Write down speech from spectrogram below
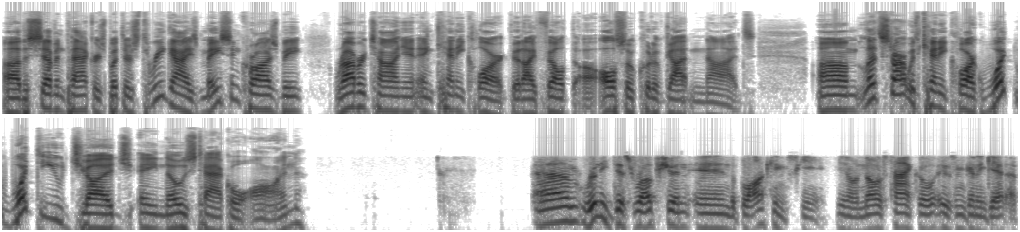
uh, the seven Packers, but there's three guys: Mason Crosby, Robert Tonyan, and Kenny Clark that I felt uh, also could have gotten nods. Um, let's start with Kenny Clark. What what do you judge a nose tackle on? Um, really disruption in the blocking scheme. You know, nose tackle isn't going to get a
